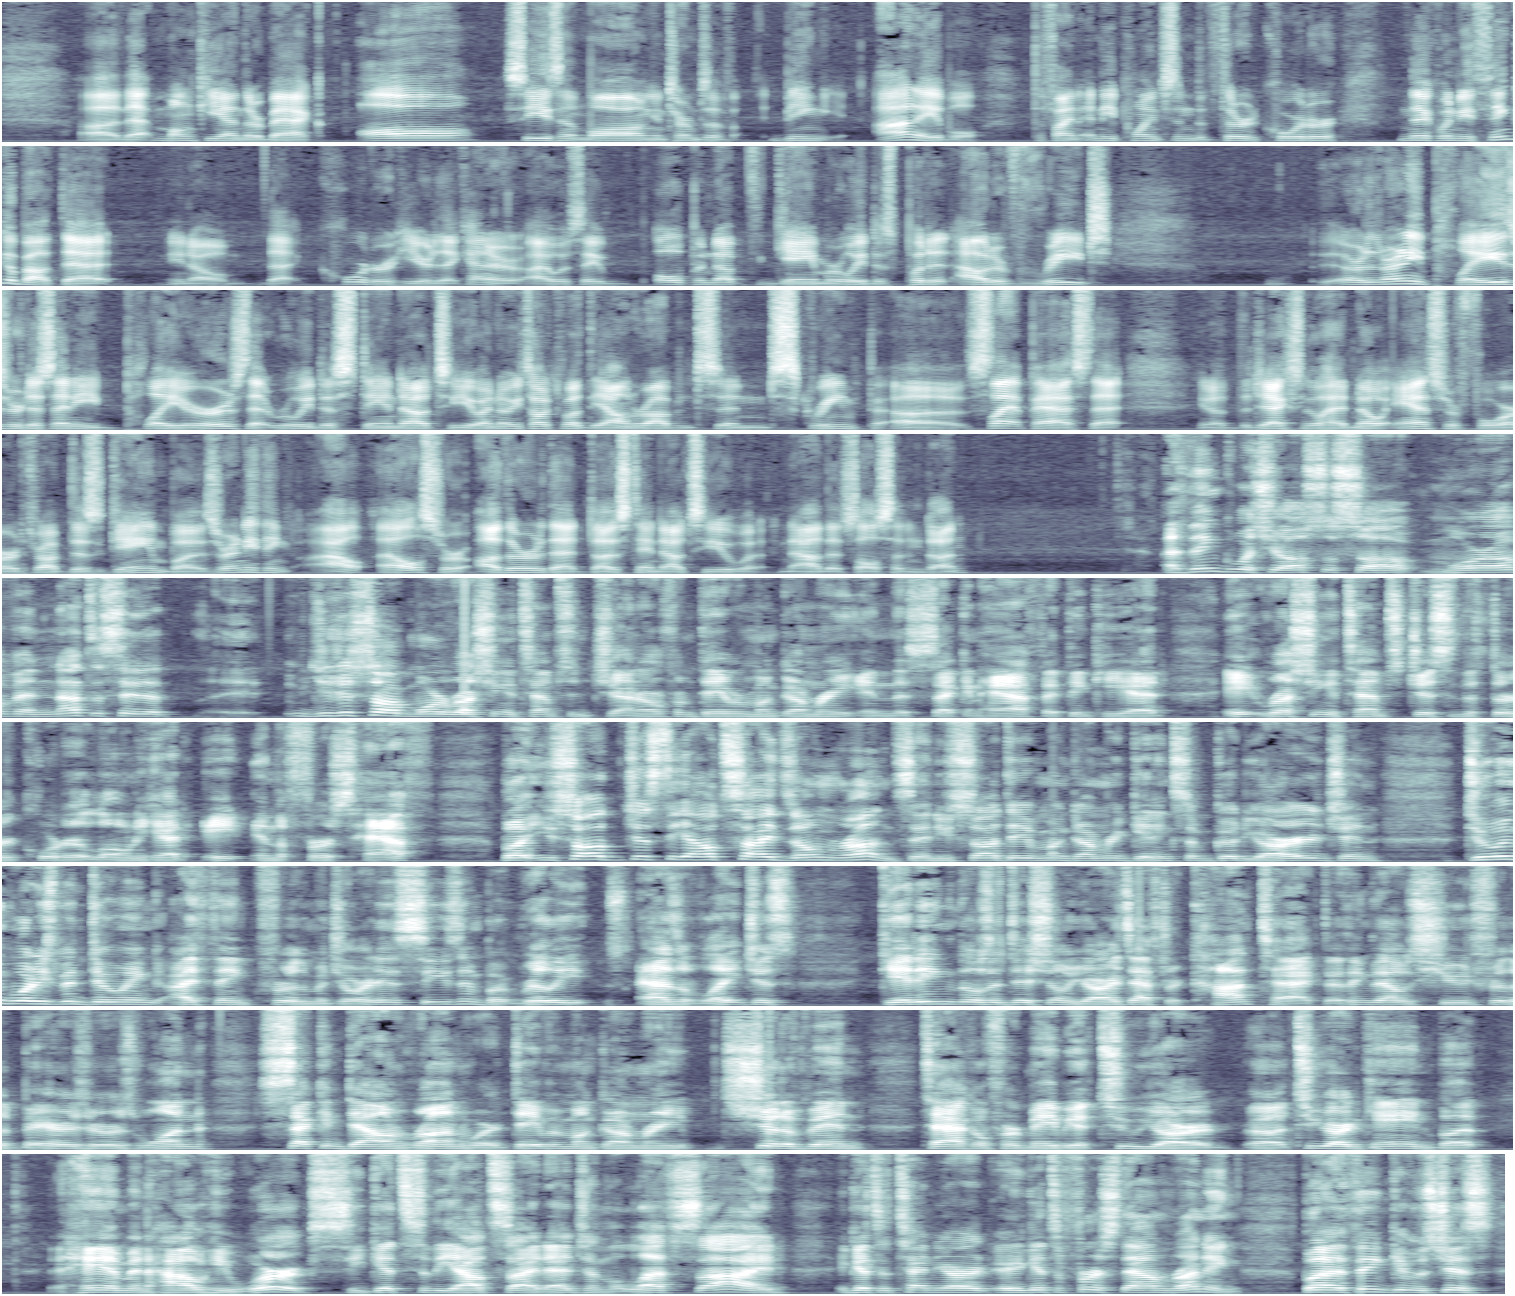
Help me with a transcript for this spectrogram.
uh, that monkey on their back all season long in terms of being unable to find any points in the third quarter. Nick, when you think about that, you know that quarter here that kind of I would say opened up the game, or really just put it out of reach. Are there any plays or just any players that really just stand out to you? I know you talked about the Allen Robinson screen uh, slant pass that you know the Jacksonville had no answer for throughout this game. But is there anything else or other that does stand out to you now that's all said and done? I think what you also saw more of, and not to say that eh, you just saw more rushing attempts in general from David Montgomery in the second half. I think he had eight rushing attempts just in the third quarter alone. He had eight in the first half. But you saw just the outside zone runs, and you saw David Montgomery getting some good yardage and doing what he's been doing, I think, for the majority of the season, but really, as of late, just getting those additional yards after contact. I think that was huge for the Bears. There was one second down run where David Montgomery should have been tackled for maybe a two yard uh, two yard gain, but him and how he works, he gets to the outside edge on the left side and gets a ten yard, he gets a first down running. But I think it was just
